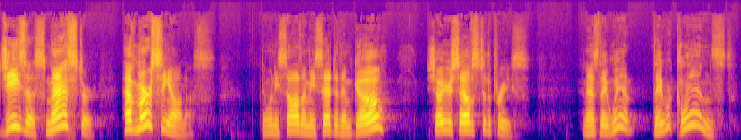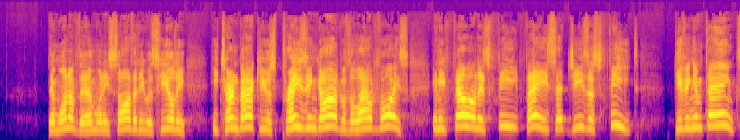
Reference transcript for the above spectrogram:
Jesus master have mercy on us and when he saw them he said to them go show yourselves to the priests and as they went they were cleansed Then one of them, when he saw that he was healed, he, he turned back. He was praising God with a loud voice. And he fell on his feet, face at Jesus' feet, giving him thanks.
